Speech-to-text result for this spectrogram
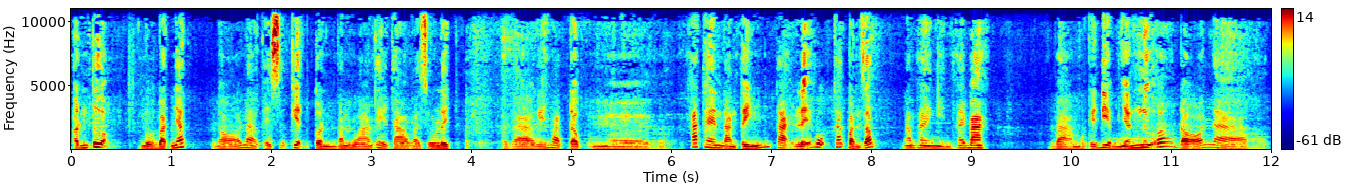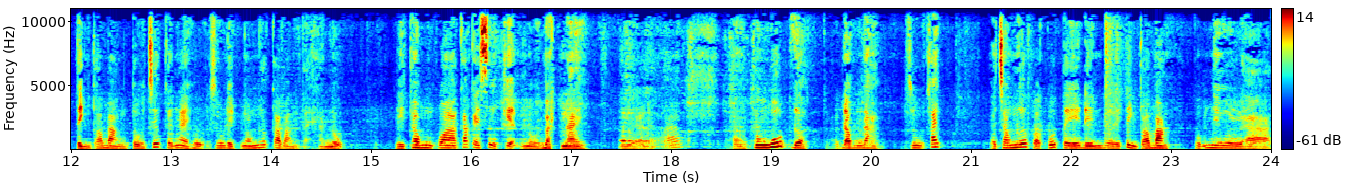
ấn tượng nổi bật nhất đó là cái sự kiện tuần văn hóa thể thao và du lịch và cái hoạt động ờ, hát then đàn tính tại lễ hội Thác Bản Dốc năm 2023 và một cái điểm nhấn nữa đó là tỉnh Cao Bằng tổ chức cái ngày hội du lịch non nước Cao Bằng tại Hà Nội thì thông qua các cái sự kiện nổi bật này thì à, đã à, thu hút được đông đảo du khách ở trong nước và quốc tế đến với tỉnh Cao Bằng cũng như là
